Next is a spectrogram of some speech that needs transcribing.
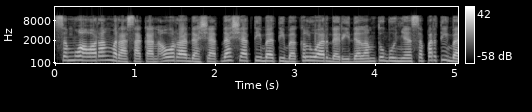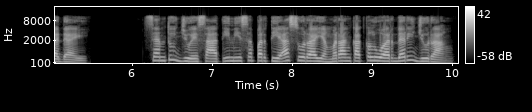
semua orang merasakan aura dahsyat-dahsyat tiba-tiba keluar dari dalam tubuhnya seperti badai. Sentu Jue saat ini seperti Asura yang merangkak keluar dari jurang.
